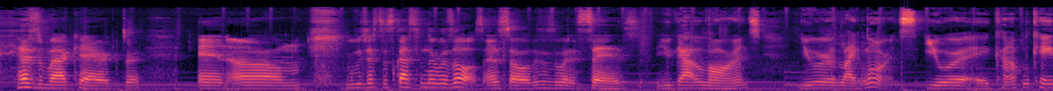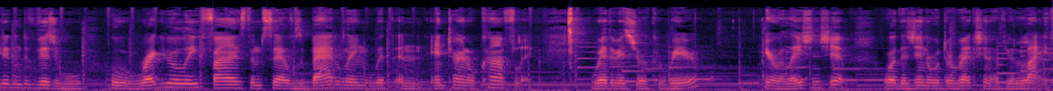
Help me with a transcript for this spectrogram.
as my character and um, we were just discussing the results. And so this is what it says: You got Lawrence. You are like Lawrence. You are a complicated individual who regularly finds themselves battling with an internal conflict, whether it's your career, your relationship, or the general direction of your life.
